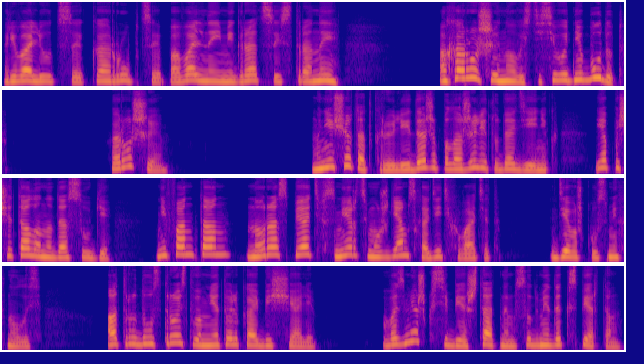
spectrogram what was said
Революция, коррупция, повальная иммиграция из страны. А хорошие новости сегодня будут? Хорошие? Мне счет открыли и даже положили туда денег. Я посчитала на досуге. Не фонтан, но раз пять в смерть мужьям сходить хватит. Девушка усмехнулась. А трудоустройство мне только обещали. Возьмешь к себе штатным судмедэкспертом?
